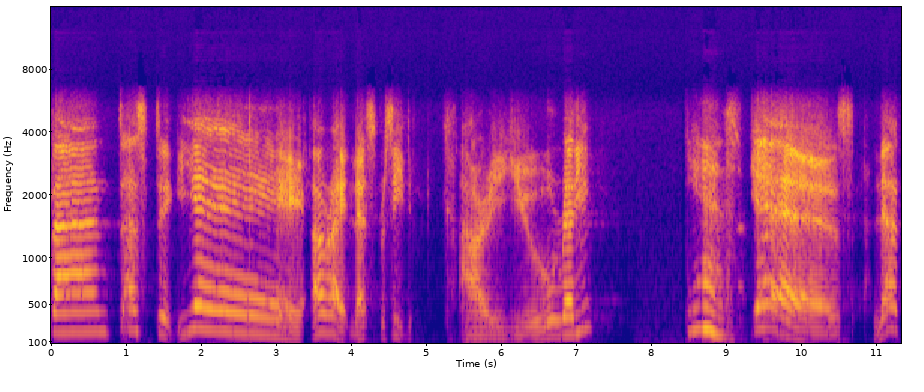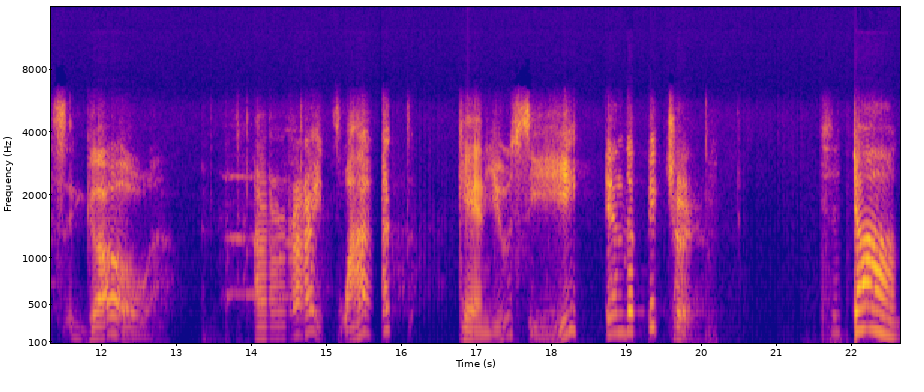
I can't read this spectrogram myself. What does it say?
fantastic. Yay! All right, let's proceed. Are you ready? Yes. Yes. Let's go. All right. What can you see in the picture? It's a dog.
